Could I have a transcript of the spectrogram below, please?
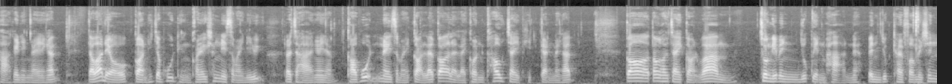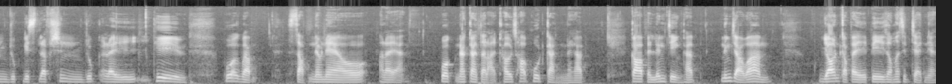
หากันยังไงนะครับ แต่ว่าเดี๋ยวก่อนที่จะพูดถึงคอนเน c t ชันในสมัยนี้เราจะหาไงเนะขอพูดในสมัยก่อนแล้วก็หลาย ๆ คนเข้าใจผิดกันนะครับ ก็ต้องเข้าใจก่อนว่าช่วงนี้เป็นยุคเปลี่ยนผ่านนะ เป็นยุค transformation ยุค disruption ยุคอะไรที่พวกแบบสับแนวๆอะไรอะพวกนักการตลาดเขาชอบพูดกันนะครับ ก็เป็นเรื่องจริงครับ เนื่องจากว่า ย้อนกลับไปปี 2017 เนี่ย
